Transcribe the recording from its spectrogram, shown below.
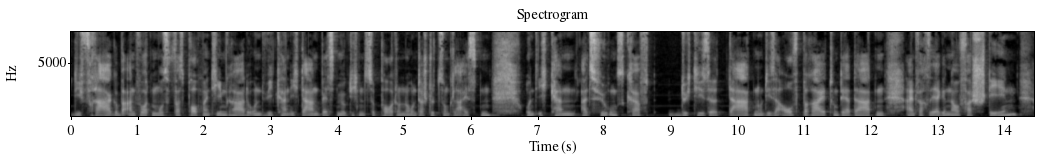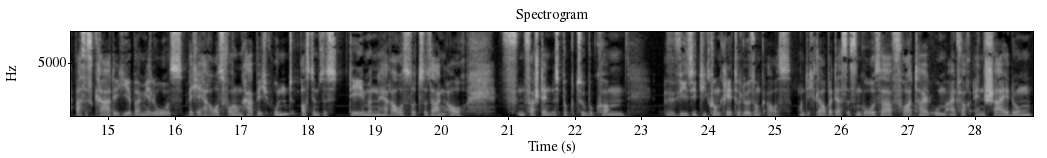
die Frage beantworten muss, was braucht mein Team gerade und wie kann ich da einen bestmöglichen Support und eine Unterstützung leisten. Und ich kann als Führungskraft durch diese Daten und diese Aufbereitung der Daten einfach sehr genau verstehen, was ist gerade hier bei mir los, welche Herausforderungen habe ich und aus dem Systemen heraus sozusagen auch ein Verständnis zu bekommen, wie sieht die konkrete Lösung aus? Und ich glaube, das ist ein großer Vorteil, um einfach Entscheidungen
